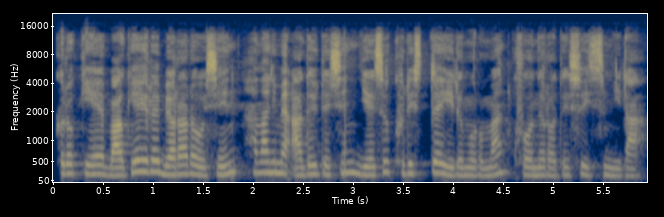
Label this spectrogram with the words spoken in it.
그렇기에 마귀의 일을 멸하러 오신 하나님의 아들 되신 예수 그리스도의 이름으로만 구원을 얻을 수 있습니다.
